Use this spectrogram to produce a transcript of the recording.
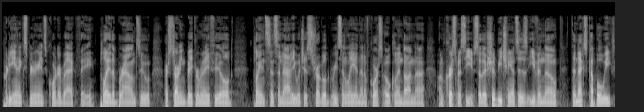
pretty inexperienced quarterback. They play the Browns, who are starting Baker Mayfield. Playing Cincinnati, which has struggled recently, and then of course Oakland on uh, on Christmas Eve. So there should be chances, even though the next couple weeks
